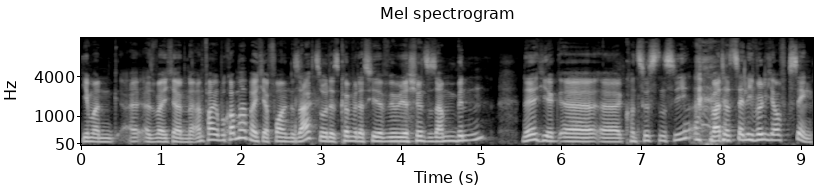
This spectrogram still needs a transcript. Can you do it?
jemanden, äh, also weil ich ja eine Anfrage bekommen habe, habe ich ja vorhin gesagt, so, das können wir das hier wieder schön zusammenbinden. Ne, hier äh, äh, Consistency. War tatsächlich wirklich auf Xing.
